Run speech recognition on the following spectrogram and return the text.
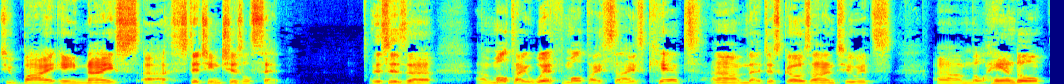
to buy a nice uh, stitching chisel set. This is a, a multi-width, multi-size kit um, that just goes on to its um, little handle.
